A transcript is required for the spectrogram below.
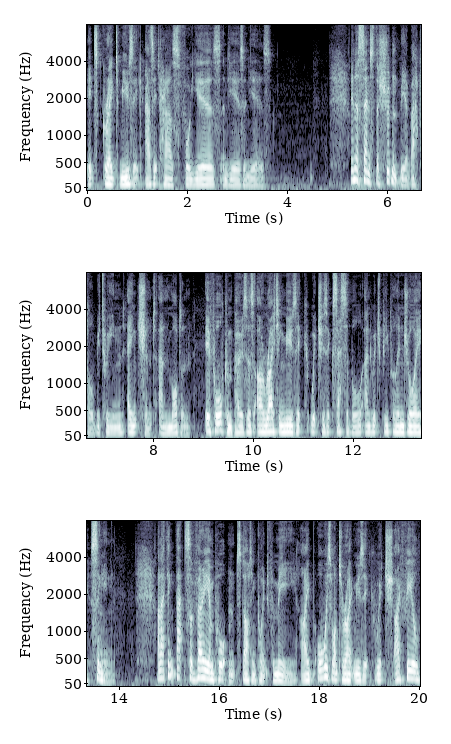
its great music as it has for years and years and years. In a sense, there shouldn't be a battle between ancient and modern if all composers are writing music which is accessible and which people enjoy singing. And I think that's a very important starting point for me. I always want to write music which I feel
